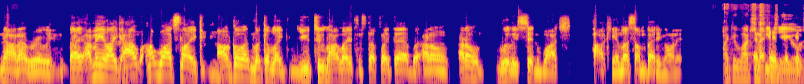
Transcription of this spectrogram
No, not really. I, I mean, like I, I watch like I'll go and look up like YouTube highlights and stuff like that, but I don't I don't really sit and watch hockey unless I'm betting on it. I could watch and, TKO. And,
